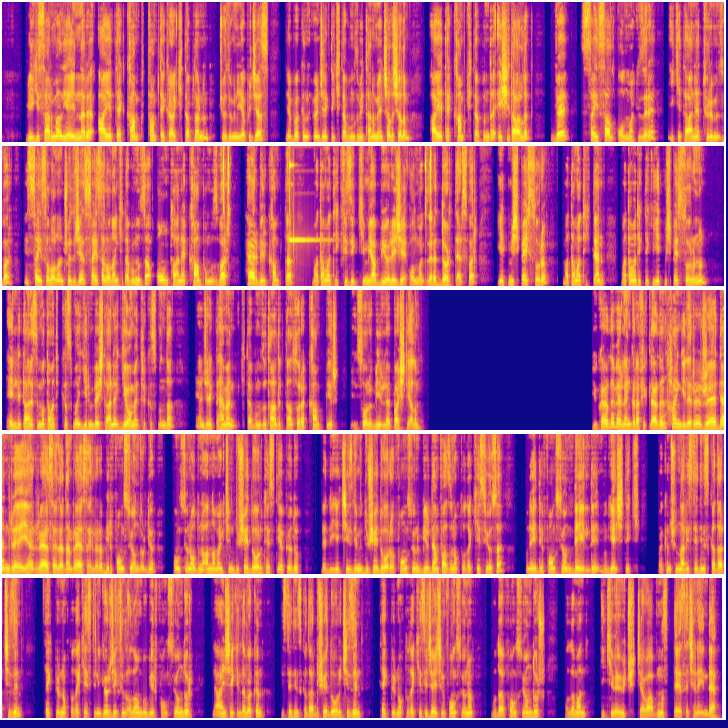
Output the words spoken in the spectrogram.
Bilgi Sarmal Yayınları AYT Kamp Tam Tekrar kitaplarının çözümünü yapacağız. Yine bakın öncelikle kitabımızı bir tanımaya çalışalım. AYT Kamp kitabında eşit ağırlık ve sayısal olmak üzere iki tane türümüz var. Biz sayısal olan çözeceğiz. Sayısal olan kitabımızda 10 tane kampımız var. Her bir kampta matematik, fizik, kimya, biyoloji olmak üzere 4 ders var. 75 soru matematikten. Matematikteki 75 sorunun 50 tanesi matematik kısmı, 25 tane geometri kısmında. Öncelikle hemen kitabımızı tanıdıktan sonra kamp 1, soru 1 ile başlayalım. Yukarıda verilen grafiklerden hangileri R'den R'ye, reel sayılardan reel sayılara bir fonksiyondur diyor. Fonksiyon olduğunu anlamak için düşey doğru testi yapıyorduk ve çizdiğimiz düşey doğru fonksiyonu birden fazla noktada kesiyorsa bu neydi? Fonksiyon değildi. Bu geçtik. Bakın şunları istediğiniz kadar çizin. Tek bir noktada kestiğini göreceksiniz. O zaman bu bir fonksiyondur. Yine aynı şekilde bakın istediğiniz kadar düşey doğru çizin. Tek bir noktada keseceği için fonksiyonu bu da fonksiyondur. O zaman 2 ve 3 cevabımız D seçeneğinde.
